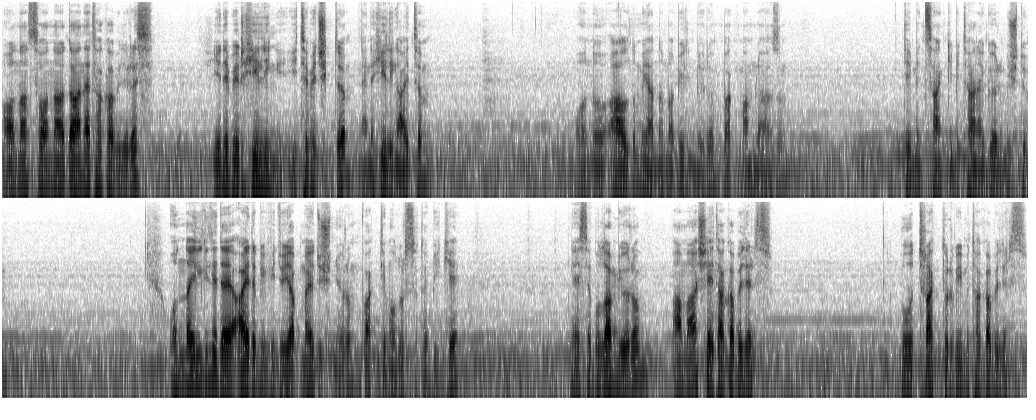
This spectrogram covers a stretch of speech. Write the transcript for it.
Ondan sonra daha ne takabiliriz? Yeni bir healing itemi çıktı. Yani healing item. Onu aldım mı yanıma bilmiyorum. Bakmam lazım. Demin sanki bir tane görmüştüm. Onunla ilgili de ayrı bir video yapmayı düşünüyorum. Vaktim olursa tabii ki. Neyse bulamıyorum. Ama şey takabiliriz. Bu traktör beam'i takabiliriz.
